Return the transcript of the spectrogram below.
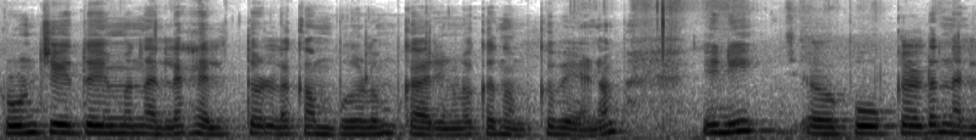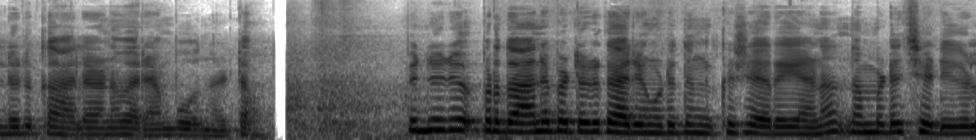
പ്രൂൺ ചെയ്ത് കഴിയുമ്പോൾ നല്ല ഹെൽത്തുള്ള കമ്പുകളും കാര്യങ്ങളൊക്കെ നമുക്ക് വേണം. ഇനി പൂക്കളുടെ നല്ലൊരു കാലമാണ് വരാൻ പോകുന്നത് കേട്ടോ. പിന്നെ ഒരു പ്രധാനപ്പെട്ട ഒരു കാര്യം കൂടി നിങ്ങൾക്ക് ഷെയർ ചെയ്യാണ്. നമ്മുടെ ചെടികൾ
